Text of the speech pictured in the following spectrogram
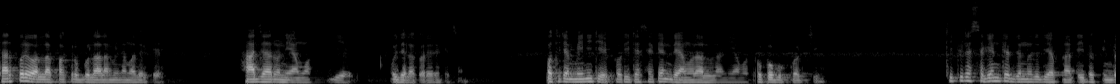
তারপরেও আল্লাহ পাকরবুল আলমিন আমাদেরকে হাজারো নিয়ামত দিয়ে উজেলা করে রেখেছেন। প্রতিটা মিনিটে, প্রতিটা সেকেন্ডে আমরা আল্লাহ নিয়ামত উপভোগ করছি। কিছুটা সেকেন্ডের জন্য যদি আপনার হৃদপিণ্ড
